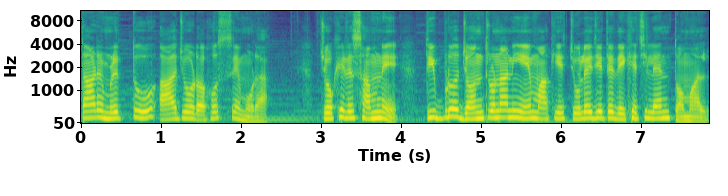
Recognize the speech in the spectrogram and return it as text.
তার মৃত্যু আজও রহস্যে মোড়া। চোখের সামনে তীব্র যন্ত্রণা নিয়ে মাকে চলে যেতে দেখেছিলেন তমাল।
